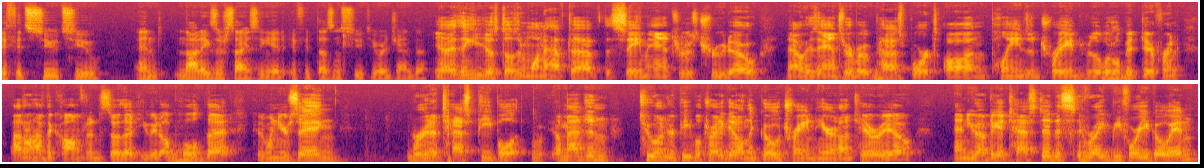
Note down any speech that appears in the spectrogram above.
if it suits you, and not exercising it if it doesn't suit your agenda. Yeah, I think he just doesn't want to have to have the same answer as Trudeau. Now, his answer about passports on planes and trains was a little Mhm. bit different. I don't have the confidence, though, that he would uphold that. Because when you're saying we're going to test people, imagine 200 people try to get on the GO train here in Ontario. And you have to get tested right before you go in,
